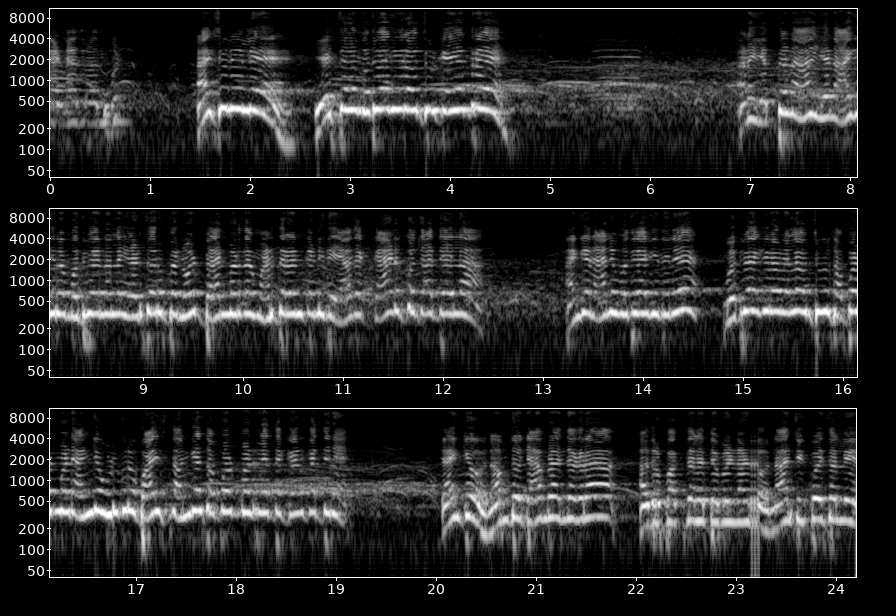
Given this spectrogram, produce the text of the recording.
ಕಂಡಾದ್ರು ಅಂದ್ಬಿಟ್ಟು. ಆಕ್ಚುಲಿ ಇಲ್ಲಿ ಎಷ್ಟು ಜನ ಮದುವೆ ಆಗಿರೋ ಒಂಚೂರು ಕೈ ಅಂದ್ರೆ ಅಣ್ಣ ಎತ್ತಣ ಏನ್ ಆಗಿರೋ ಮದುವೆನೆಲ್ಲ ಎರಡ್ ಸಾವಿರ ರೂಪಾಯಿ ನೋಟ್ ಬ್ಯಾನ್ ಮಾಡ್ದಂಗ್ ಮಾಡ್ತಾರೆ ಅನ್ಕೊಂಡಿದ್ದೆ. ಯಾವ್ದೇ ಕಾರಣಕ್ಕೂ ಸಾಧ್ಯ ಇಲ್ಲ. ಹಂಗೆ ನಾನು ಮದುವೆ ಆಗಿದ್ದೀನಿ. ಮದುವೆ ಆಗಿರೋರೆಲ್ಲ ಒಂಚೂರು ಸಪೋರ್ಟ್ ಮಾಡಿ ಹಂಗೆ ಹುಡುಗರು ಬಾಯ್ಸ್ ಹಂಗೆ ಸಪೋರ್ಟ್ ಮಾಡ್ರಿ ಅಂತ ಕೇಳ್ಕೊತೀನಿ ಥ್ಯಾಂಕ್ ಯು ನಮ್ದು ಚಾಮರಾಜನಗರ, ಅದ್ರ ಪಕ್ಕದಲ್ಲೇ ತಮಿಳ್ನಾಡು. ನಾನ್ ಚಿಕ್ಕ ವಯಸ್ಸಲ್ಲಿ,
